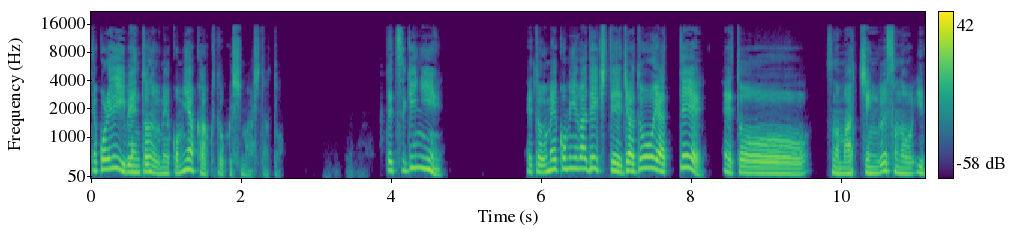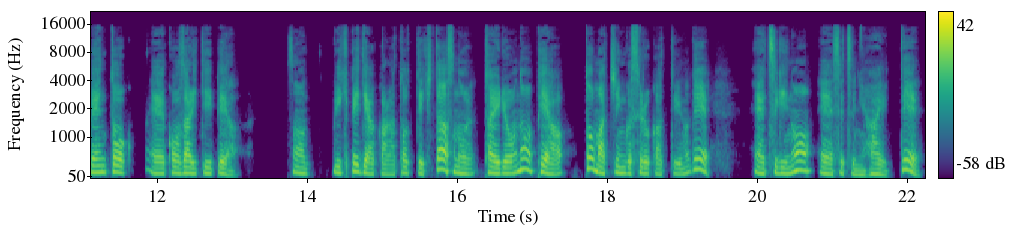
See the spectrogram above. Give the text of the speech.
で、これでイベントの埋め込みは獲得しましたと。で、次に、えっと、埋め込みができて、じゃあどうやって、えっと、そのマッチング、そのイベント、えー、コーザリティペア、そのウィキペディアから取ってきたその大量のペアとマッチングするかっていうので、えー、次の、えー、説に入って、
